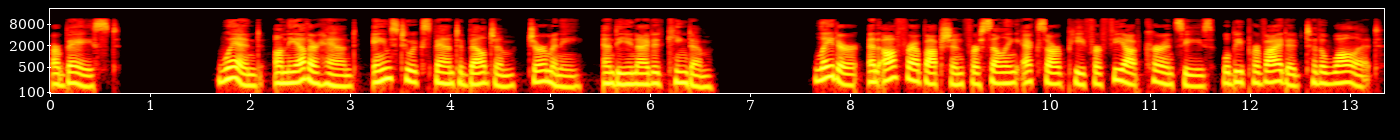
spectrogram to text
are based. Wind, on the other hand, aims to expand to Belgium, Germany, and the United Kingdom. Later, an off-ramp option for selling XRP for fiat currencies will be provided to the wallet.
